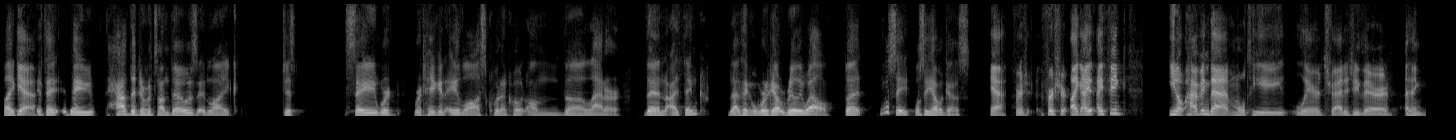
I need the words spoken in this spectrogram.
Like yeah, if they if they have the difference on those and like just say we're we're taking a loss, quote unquote, on the latter, then I think that thing will work out really well. But we'll see. We'll see how it goes. Yeah, for for sure. Like I, I think you know having that multi-layered strategy there, I think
